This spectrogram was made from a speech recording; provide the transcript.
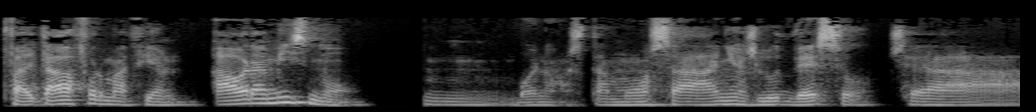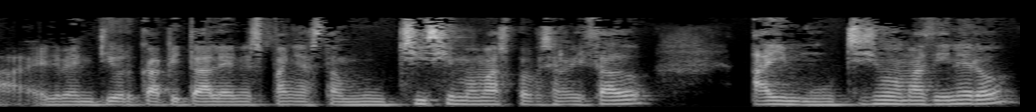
faltaba formación. Ahora mismo, mm, bueno, estamos a años luz de eso. O sea, el Venture Capital en España está muchísimo más profesionalizado, hay muchísimo más dinero,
